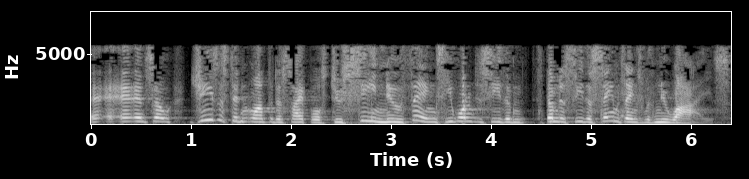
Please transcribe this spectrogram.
And so Jesus didn't want the disciples to see new things. He wanted to see them, them to see the same things with new eyes.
